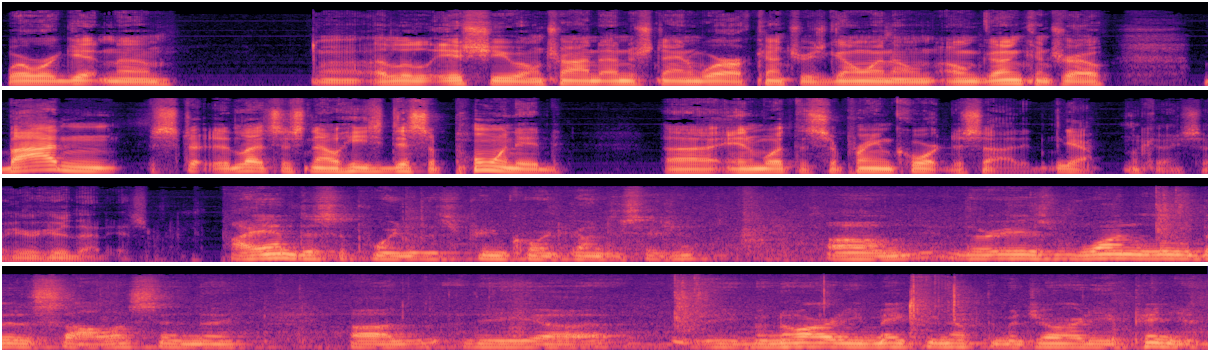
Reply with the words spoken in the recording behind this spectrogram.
where we're getting um, uh, a little issue on trying to understand where our country's going on on gun control. Biden st- lets us know he's disappointed uh, in what the Supreme Court decided. Yeah. Okay, so here here that is. I am disappointed in the Supreme Court gun decision. Um, there is one little bit of solace in the uh, the uh, the minority making up the majority opinion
